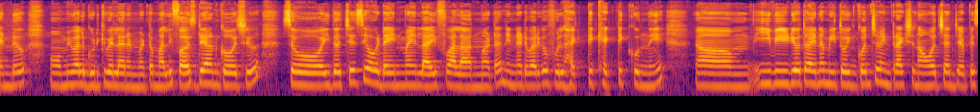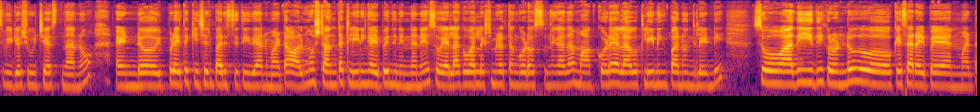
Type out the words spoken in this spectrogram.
అండ్ మా మమ్మీ వాళ్ళు గుడికి వెళ్ళారనమాట మళ్ళీ ఫస్ట్ డే అనుకోవచ్చు. సో ఇది వచ్చేసి ఒక డే ఇన్ మై లైఫ్ అలా అనమాట నిన్నటి వరకు ఫుల్ హెక్టిక్ హెక్టిక్ ఉంది. ఈ వీడియోతో అయినా మీతో ఇంకొంచెం ఇంటరాక్షన్ అవ్వచ్చు అని చెప్పేసి వీడియో షూట్ చేస్తున్నాను. అండ్ uh, ఇప్పుడైతే కిచెన్ పరిస్థితి ఇదే అనమాట ఆల్మోస్ట్ అంతా క్లీనింగ్ అయిపోయింది నిన్ననే. సో ఎలాగో వరలక్ష్మి వ్రతం కూడా వస్తుంది కదా మాకు కూడా ఎలాగో క్లీనింగ్ పని ఉందిలేండి. సో అది ఇది రెండు ఒకేసారి అయిపోయాయి అనమాట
